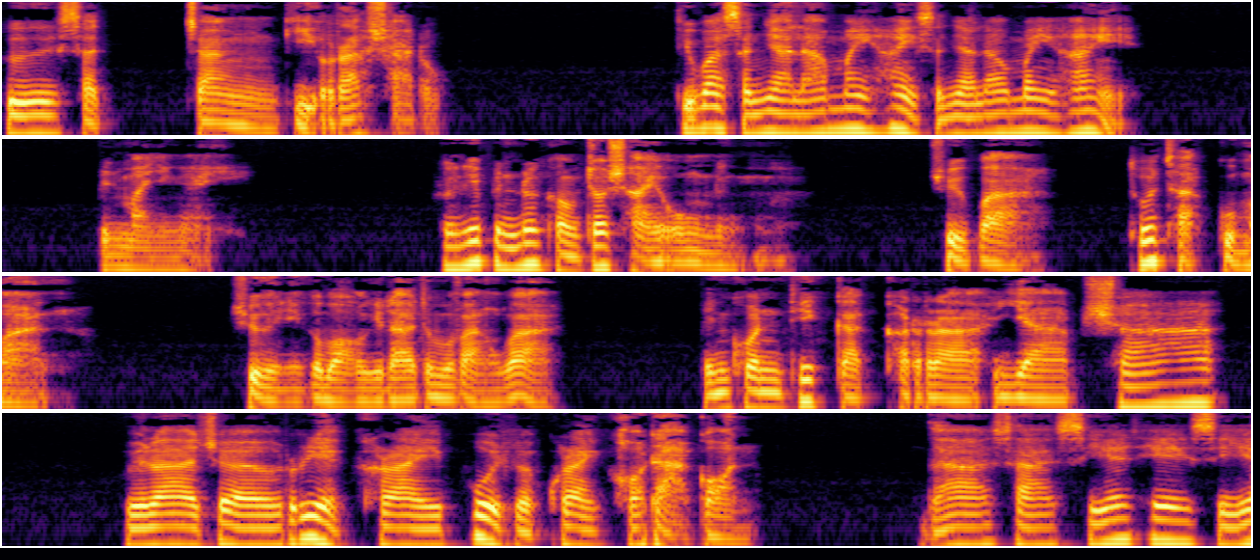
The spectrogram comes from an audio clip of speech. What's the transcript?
คือสัจจังกิราชาดก ที่ว่าสัญญาแล้วไม่ให้สัญญาแล้วไม่ให้ เป็นมาอย่างไง เรื่องนี้เป็นเรื่องของเจ้าชายองค์หนึ่ง ชื่อว่าทุตกุมาร ชื่อนี้ก็บอกอยู่แล้วท่านผู้ฟังว่า เป็นคนที่กักขระหยาบช้า เวลาจะเรียกใครพูดกับใครขอด่าก่อน ดาสาเสียเทเสีย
